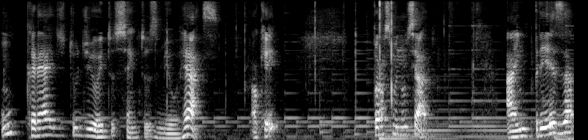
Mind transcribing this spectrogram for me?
um crédito de 800 mil reais, ok? Próximo enunciado. A empresa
